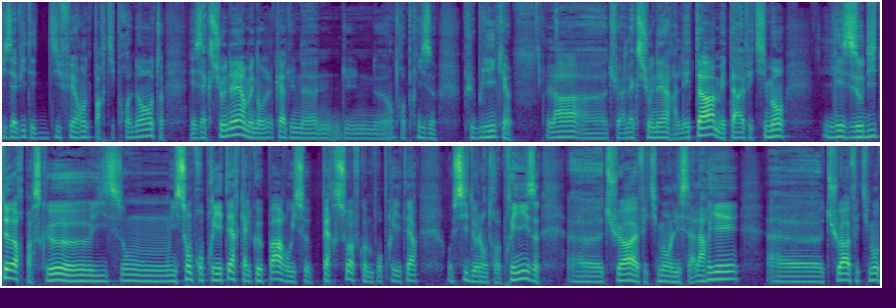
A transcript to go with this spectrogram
vis-à-vis des différentes parties prenantes, les actionnaires, mais dans le cas d'une entreprise publique, là, euh, tu as l'actionnaire, l'État, mais tu as effectivement les auditeurs parce que ils, sont, ils sont propriétaires quelque part ou ils se perçoivent comme propriétaires aussi de l'entreprise. tu as effectivement les salariés, tu as effectivement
